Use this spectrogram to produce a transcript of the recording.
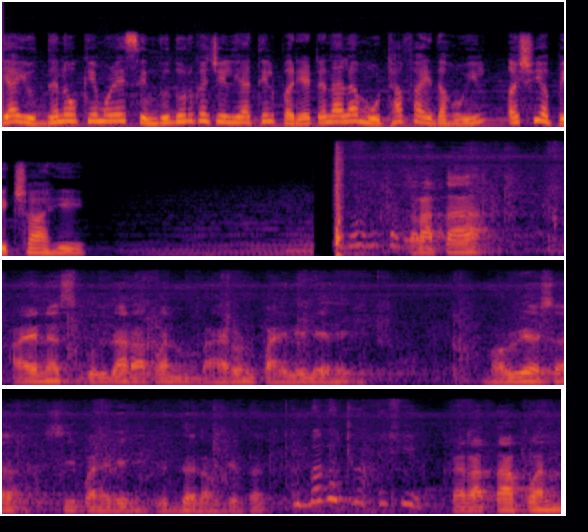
या युद्धनौकेमुळे सिंधुदुर्ग जिल्ह्यातील पर्यटनाला मोठा फायदा होईल अशी अपेक्षा आहे. तर आता आय एन एस गुलदार आपण बाहेरून पाहिलेली आहे. भव्य असं सीप आहे युद्ध नौकेचं बघ छोटीशी. तर आता आपण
